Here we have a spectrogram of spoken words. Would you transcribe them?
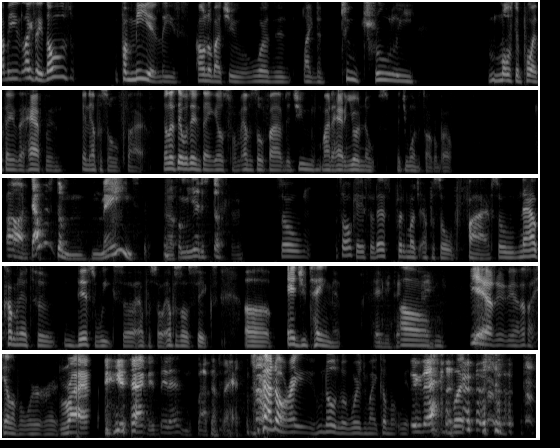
I mean, like I say, those for me at least, I don't know about you, were the like the two truly most important things that happened in episode five. Unless there was anything else from episode five that you might have had in your notes that you want to talk about. Uh, that was the main stuff. I mean, yeah, the stuff. So, so okay, so that's pretty much episode five. So now coming into this week's uh, episode, episode six, uh, edutainment. Edutainment. Um, yeah, yeah, that's a hell of a word, right? Right. exactly. Say that five times fast. I know, right? Who knows what word you might come up with? Exactly. But,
